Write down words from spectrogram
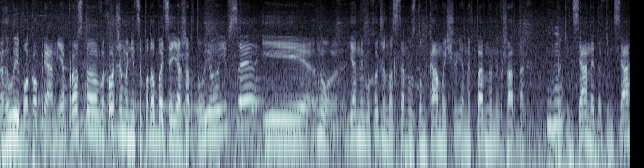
глибоко. Прям я просто виходжу, мені це подобається, я жартую і все. І ну я не виходжу на сцену з думками, що я не впевнений в жартах до кінця, не до кінця.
